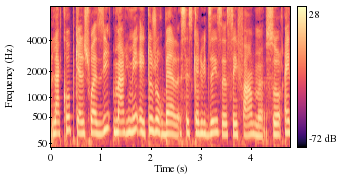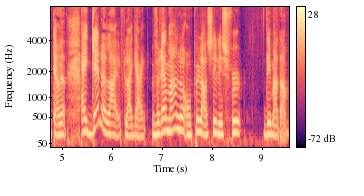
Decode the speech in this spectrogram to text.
la coupe qu'elle choisit, Marimé est toujours belle. C'est ce que lui disent ces femmes sur Internet. Hey, get a life, la gang. Vraiment, là, on peut lâcher les cheveux des madames.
